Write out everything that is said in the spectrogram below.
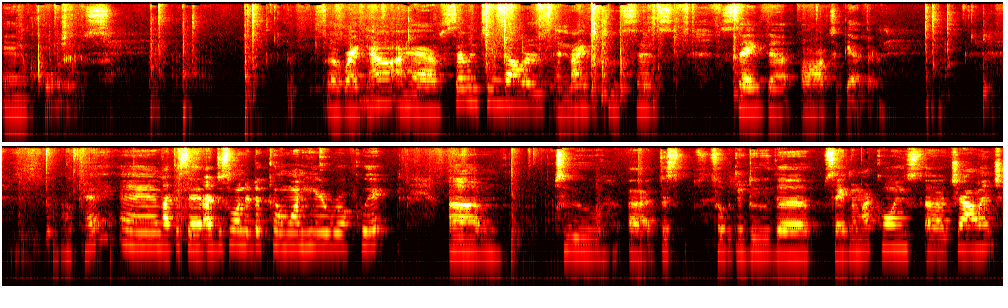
and quarters. So right now I have $17.92 saved up all together. Okay, and like I said, I just wanted to come on here real quick um, to uh, just so we can do the saving my coins uh, challenge.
